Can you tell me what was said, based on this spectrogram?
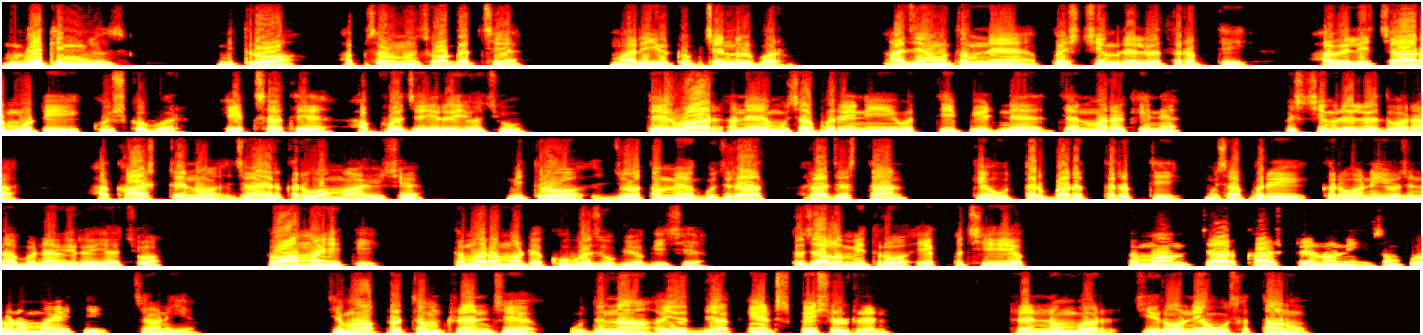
Breaking news મિત્રો, આપ સૌનું સ્વાગત છે મારી યુટ્યુબ ચેનલ પર. આજે હું તમને પશ્ચિમ રેલવે તરફથી આવેલી ચાર મોટી ખુશખબર એક સાથે આપવા જઈ રહ્યો છું. તહેવાર અને મુસાફરીની વધતી ભીડને ધ્યાનમાં રાખીને પશ્ચિમ રેલવે દ્વારા આ ખાસ ટ્રેનો જાહેર કરવામાં આવી છે. મિત્રો, જો તમે ગુજરાત, રાજસ્થાન કે ઉત્તર ભારત તરફથી મુસાફરી કરવાની યોજના બનાવી રહ્યા છો તો આ માહિતી તમારા માટે ખૂબ જ ઉપયોગી છે. તો ચાલો મિત્રો, એક પછી એક તમામ ચાર ખાસ ટ્રેનોની સંપૂર્ણ માહિતી જાણીએ. જેમાં પ્રથમ ટ્રેન છે Udhna Ayodhya Cantt special train. Train number zero નેવું સત્તાણું.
